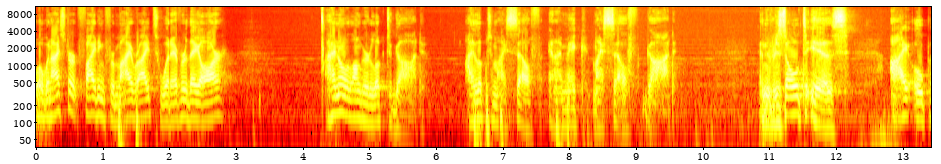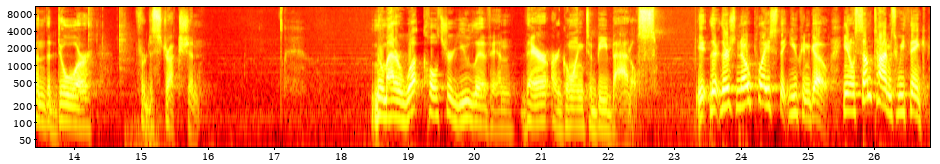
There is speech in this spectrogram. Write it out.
Well, when I start fighting for my rights, whatever they are, I no longer look to God. I look to myself and I make myself God. And the result is I open the door for destruction. No matter what culture you live in, there are going to be battles. There's no place that you can go. You know, sometimes we think,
